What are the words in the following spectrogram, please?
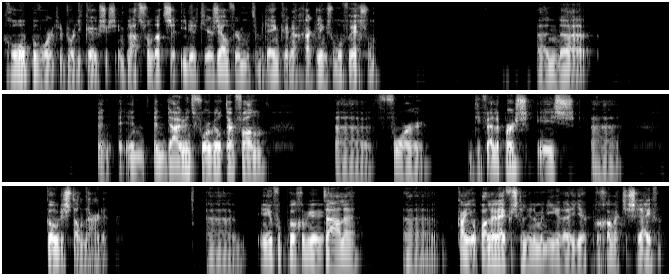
geholpen worden door die keuzes. In plaats van dat ze iedere keer zelf weer moeten bedenken, nou ga ik linksom of rechtsom. Een, uh, een, een, duidend voorbeeld daarvan uh, voor developers is uh, codestandaarden. in heel veel programmeertalen kan je op allerlei verschillende manieren je programmaatje schrijven.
